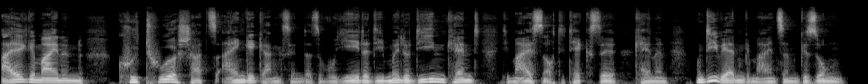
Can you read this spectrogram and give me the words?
allgemeinen Kulturschatz eingegangen sind, also wo jeder die Melodien kennt, die meisten auch die Texte kennen und die werden gemeinsam gesungen.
